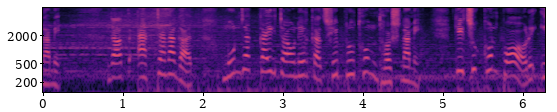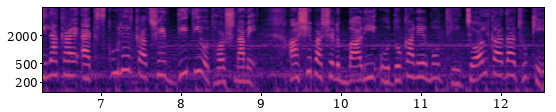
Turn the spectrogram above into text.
নামে। রাত একটা নাগাদ মুন্ডাক্কাই টাউনের কাছে প্রথম ধস নামে। কিছুক্ষণ পর এলাকায় এক স্কুলের কাছে দ্বিতীয় ধস নামে। আশেপাশের বাড়ি ও দোকানের মধ্যে জল কাদা ঢুকে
